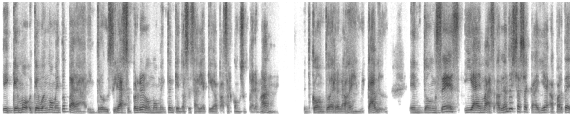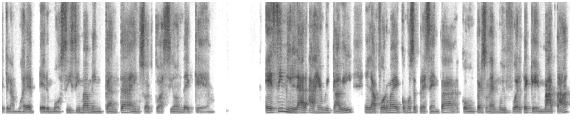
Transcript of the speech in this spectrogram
qué, qué buen momento para introducir a Supergirl en un momento en que no se sabía qué iba a pasar con Superman, con todo el relajo de Henry Cavill. Entonces, y además, hablando de Sasha Calle, aparte de que la mujer es hermosísima, me encanta en su actuación de que es similar a Henry Cavill en la forma de cómo se presenta como un personaje muy fuerte que mata.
